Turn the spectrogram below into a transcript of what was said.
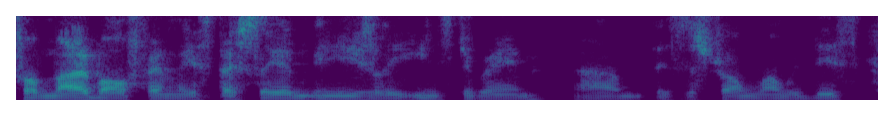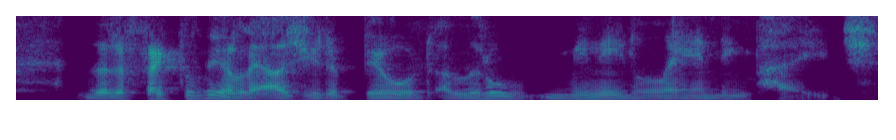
for mobile friendly, especially and usually Instagram um, is a strong one with this, that effectively allows you to build a little mini landing page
